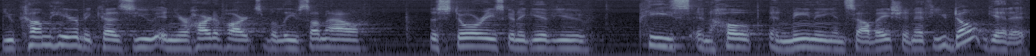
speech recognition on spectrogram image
You come here because you, in your heart of hearts, believe somehow the story is going to give you peace and hope and meaning and salvation. If you don't get it,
